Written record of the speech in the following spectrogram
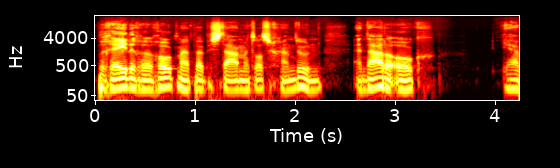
bredere roadmap hebben staan met wat ze gaan doen. En daardoor ook ja,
